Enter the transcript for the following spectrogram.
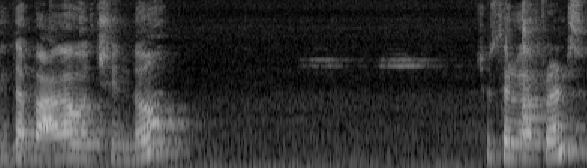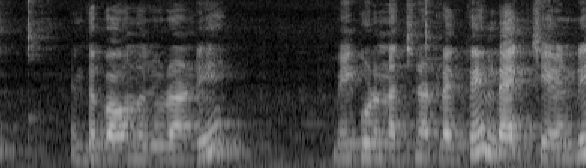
ఎంత బాగా వచ్చిందో. చూసారు కదా ఫ్రెండ్స్ ఎంత బాగుందో చూడండి. మీకు కూడా నచ్చినట్లయితే లైక్ చేయండి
